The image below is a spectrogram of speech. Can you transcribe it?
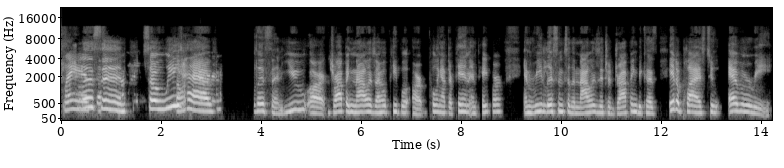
playing. Listen, so we have Listen, you are dropping knowledge. I hope people are pulling out their pen and paper and re listen to the knowledge that you're dropping because it applies to every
